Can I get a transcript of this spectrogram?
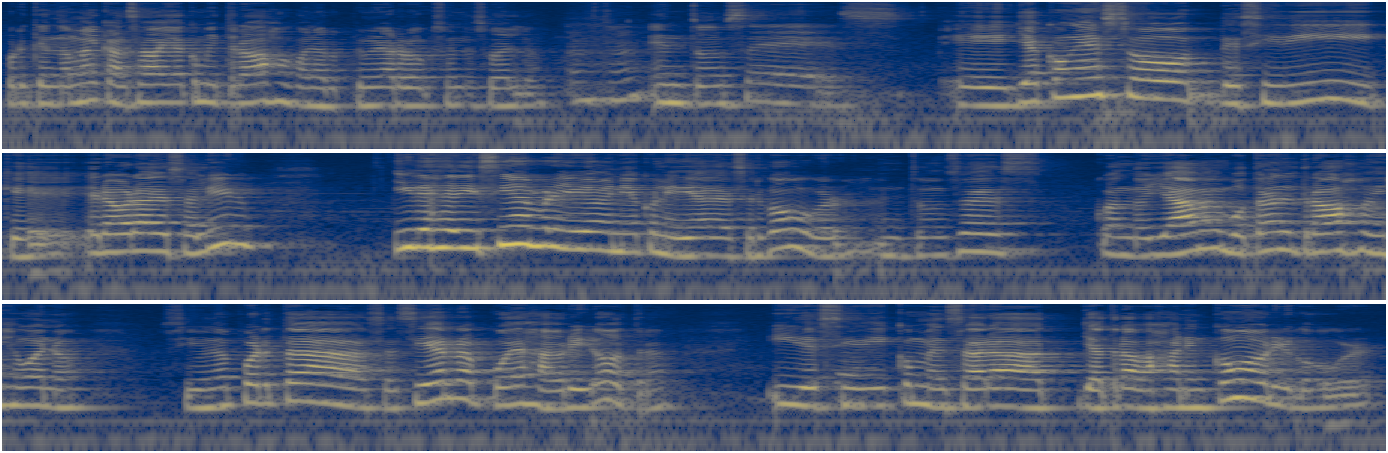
porque no me alcanzaba ya con mi trabajo con la primera reducción de sueldo. Entonces, eh, ya con eso decidí que era hora de salir y desde diciembre yo ya venía con la idea de hacer Gover. Entonces, cuando ya me botaron del trabajo, dije, bueno, si una puerta se cierra, puedes abrir otra. Y decidí comenzar a ya trabajar en cómo abrir Gover.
